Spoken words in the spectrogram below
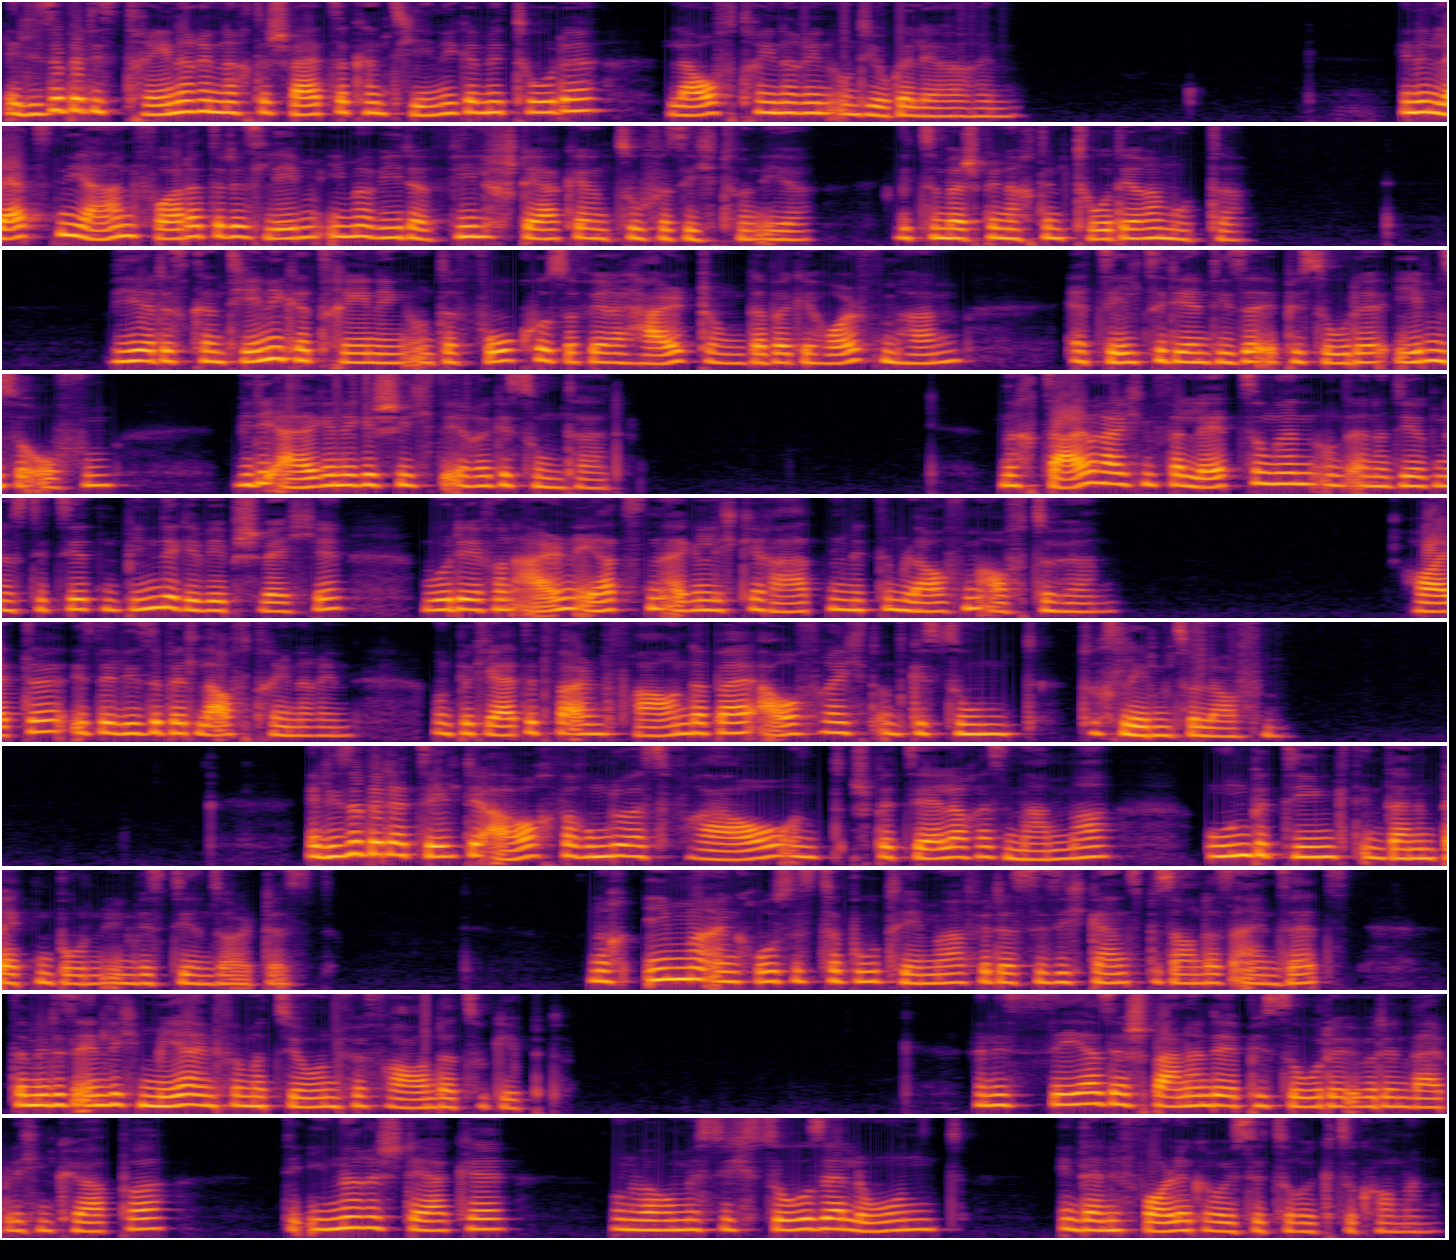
Elisabeth ist Trainerin nach der Schweizer Kantieniger Methode, Lauftrainerin und Yogalehrerin. In den letzten Jahren forderte das Leben immer wieder viel Stärke und Zuversicht von ihr, wie zum Beispiel nach dem Tod ihrer Mutter. Wie ihr das Kantieniker-Training und der Fokus auf ihre Haltung dabei geholfen haben, erzählt sie dir in dieser Episode ebenso offen wie die eigene Geschichte ihrer Gesundheit. Nach zahlreichen Verletzungen und einer diagnostizierten Bindegewebsschwäche wurde ihr von allen Ärzten eigentlich geraten, mit dem Laufen aufzuhören. Heute ist Elisabeth Lauftrainerin und begleitet vor allem Frauen dabei, aufrecht und gesund durchs Leben zu laufen. Elisabeth erzählt dir auch, warum du als Frau und speziell auch als Mama unbedingt in deinen Beckenboden investieren solltest noch immer ein großes Tabuthema, für das sie sich ganz besonders einsetzt, damit es endlich mehr Informationen für Frauen dazu gibt. Eine sehr, sehr spannende Episode über den weiblichen Körper, die innere Stärke und warum es sich so sehr lohnt, in deine volle Größe zurückzukommen.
